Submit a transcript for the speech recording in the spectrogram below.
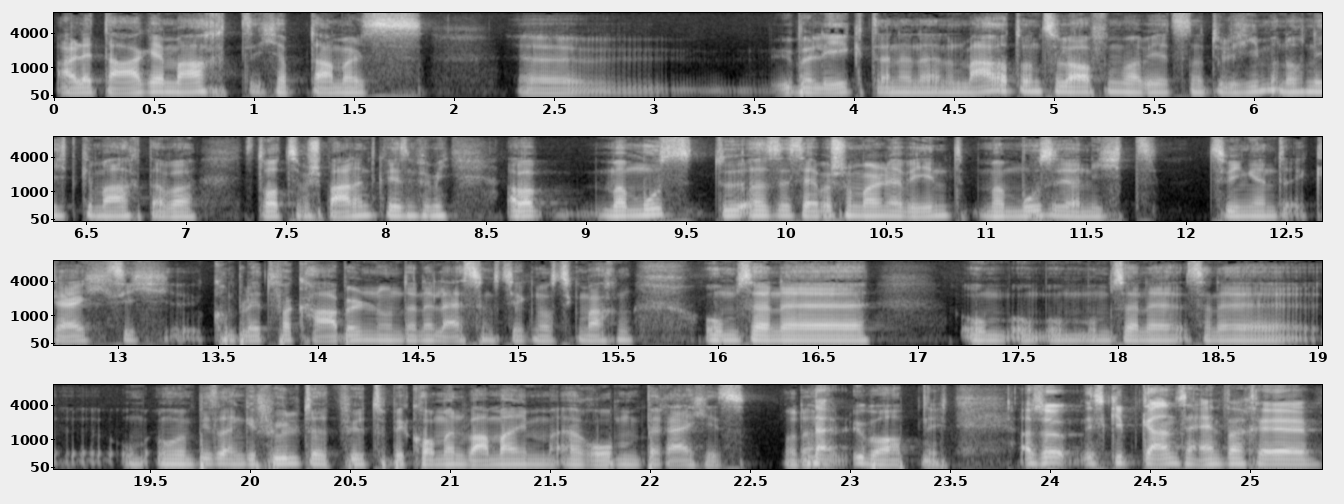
alle Tage macht. Ich habe damals äh, überlegt, einen, einen Marathon zu laufen, habe ich jetzt natürlich immer noch nicht gemacht, aber ist trotzdem spannend gewesen für mich. Aber man muss, du hast es selber schon mal erwähnt, man muss ja nicht zwingend gleich sich komplett verkabeln und eine Leistungsdiagnostik machen, um seine um, um, um, um seine, seine um, um ein bisschen ein Gefühl dafür zu bekommen, wann man im aeroben Bereich ist, oder? Nein, überhaupt nicht. Also es gibt ganz einfache,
